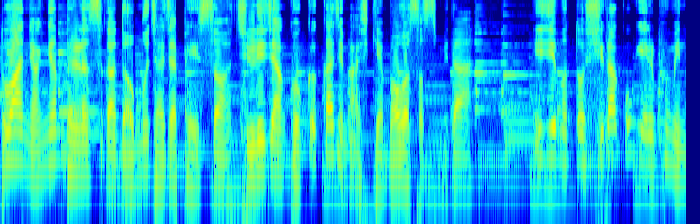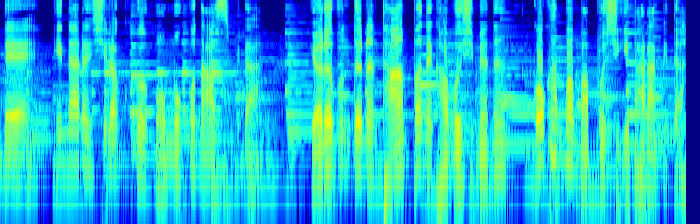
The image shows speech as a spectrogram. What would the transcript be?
또한 양념 밸런스가 너무 잘 잡혀 있어 질리지 않고 끝까지 맛있게 먹었었습니다. 이 집은 또 시락국이 일품인데 이날은 시락국을 못 먹고 나왔습니다. 여러분들은 다음번에 가보시면은 꼭 한번 맛보시기 바랍니다.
